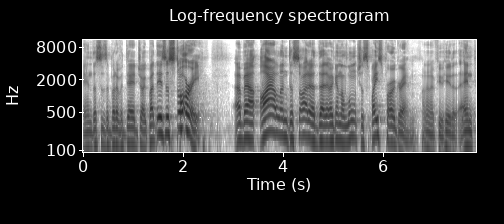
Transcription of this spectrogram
and this is a bit of a dad joke, but there's a story about Ireland decided that they were going to launch a space program. I don't know if you've heard it. And,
